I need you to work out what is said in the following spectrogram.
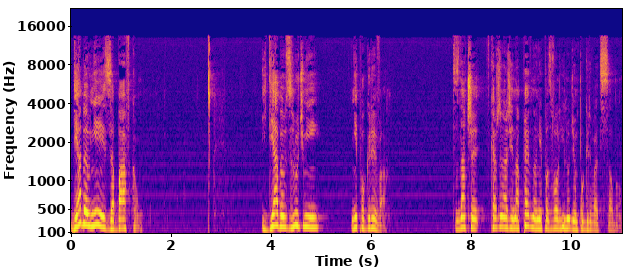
Diabeł nie jest zabawką. I diabeł z ludźmi nie pogrywa. To znaczy, w każdym razie na pewno nie pozwoli ludziom pogrywać z sobą.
